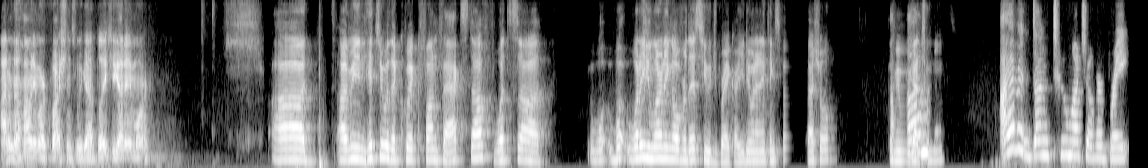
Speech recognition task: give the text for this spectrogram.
I don't know how many more questions we got. Blake, you got any more? Uh, I mean, hit you with a quick fun fact stuff. What's uh, what what what are you learning over this huge break? Are you doing anything special? I mean, we got um, two months. I haven't done too much over break.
